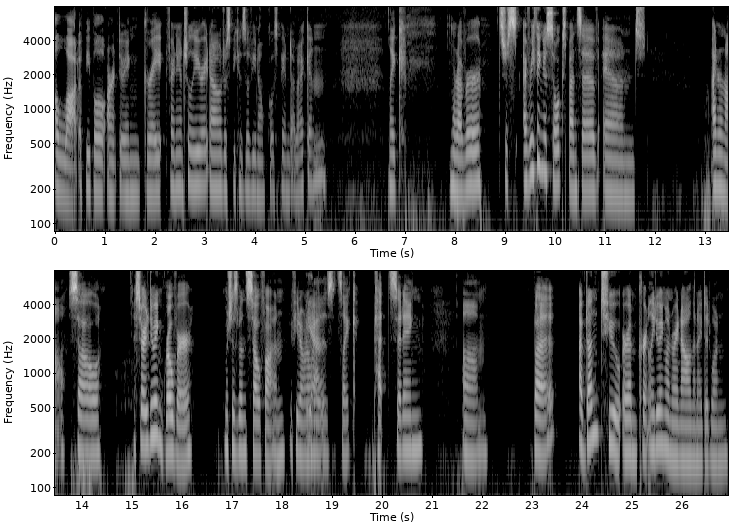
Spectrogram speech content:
a lot of people aren't doing great financially right now just because of, you know, post pandemic and like whatever. It's just everything is so expensive and I don't know. So I started doing Rover, which has been so fun. If you don't know Yeah. what it is, it's like pet sitting. Um but I've done two or I'm currently doing one right now and then I did one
